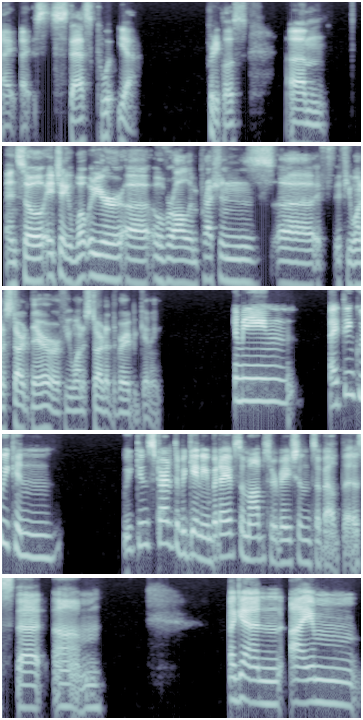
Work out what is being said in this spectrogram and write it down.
I, I Staskiewicz, yeah, pretty close. Um, and so, HA, what were your uh, overall impressions? Uh, if if you want to start there, or if you want to start at the very beginning. I mean, I think we can we can start at the beginning, but I have some observations about this that um again, I'm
